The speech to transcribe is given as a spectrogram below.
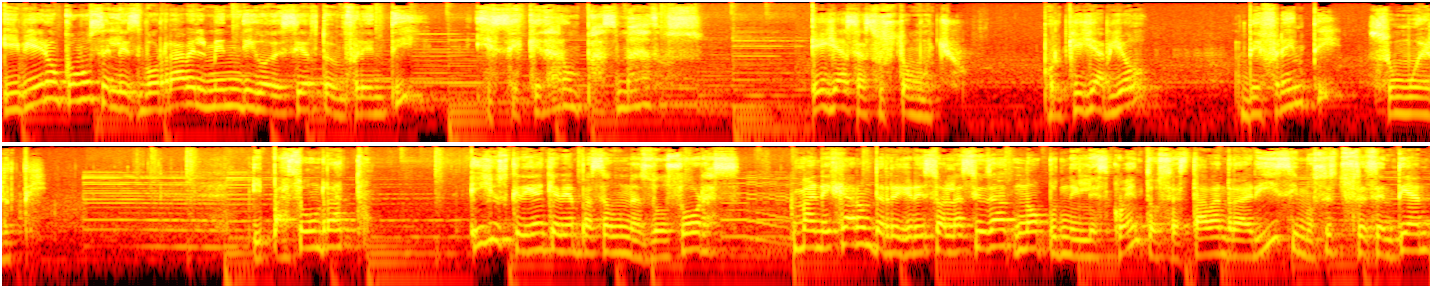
y vieron cómo se les borraba el mendigo desierto enfrente y se quedaron pasmados. Ella se asustó mucho porque ella vio de frente su muerte. Y pasó un rato. Ellos creían que habían pasado unas dos horas. manejaron de regreso a la ciudad. No, pues ni les cuento, o sea, estaban rarísimos. Estos se sentían,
